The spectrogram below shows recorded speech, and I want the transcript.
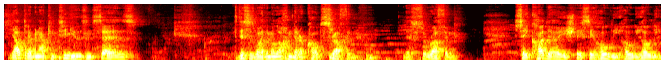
So Rebbe now continues and says, this is why the malachim that are called srafim, the srafim, say kadosh, they say holy, holy, holy.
